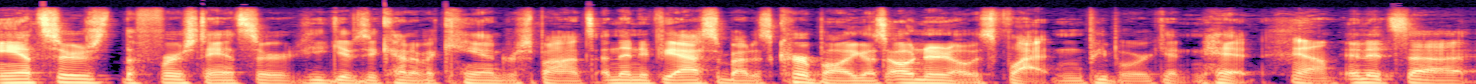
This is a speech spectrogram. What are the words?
answers the first answer, he gives you kind of a canned response, and then if you ask about his curveball, he goes, "Oh no, no, it's flat," and people were getting hit. Yeah. And it's uh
